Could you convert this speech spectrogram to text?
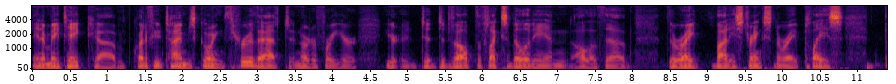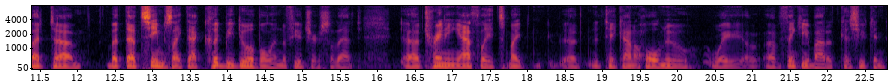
And it may take um, quite a few times going through that in order for your your to, to develop the flexibility and all of the the right body strengths in the right place. But um, but that seems like that could be doable in the future, so that uh, training athletes might uh, take on a whole new way of, of thinking about it because you can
